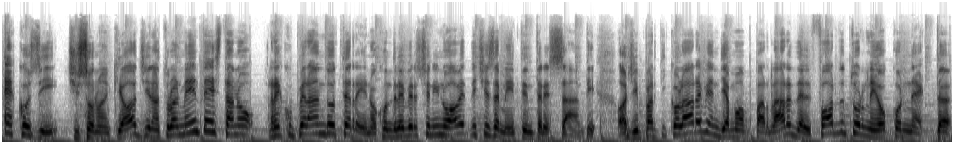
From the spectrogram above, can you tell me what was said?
È così, ci sono anche oggi naturalmente e stanno recuperando terreno con delle versioni nuove decisamente interessanti. Oggi in particolare vi andiamo a parlare del Ford Tourneo Connect.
